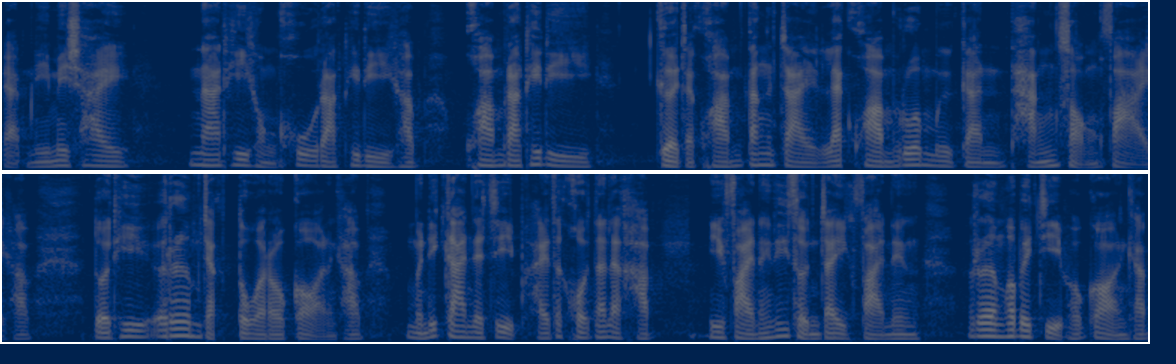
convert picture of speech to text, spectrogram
แบบนี้ไม่ใช่หน้าที่ของคู่รักที่ดีครับ ความรักที่ดีเกิดจากความตั้งใจและความร่วมมือกันทั้งสองฝ่ายครับ โดยที่เริ่มจากตัวเราก่อนครับ เหมือนที่การจะจีบใครสักคนนั่นแหละครับ มีฝ่ายหนึ่งที่สนใจอีกฝ่ายหนึ่งเริ่มเข้าไปจีบเขาก่อนครับ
